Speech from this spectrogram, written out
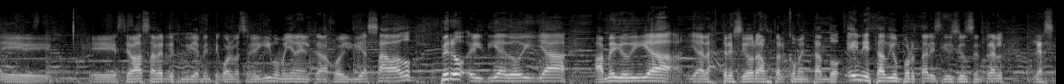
Eh, eh, se va a saber definitivamente cuál va a ser el equipo. Mañana en el trabajo del día sábado, pero el día de hoy ya a mediodía y a las 13 horas vamos a estar comentando en Estadio Portales y División Central las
